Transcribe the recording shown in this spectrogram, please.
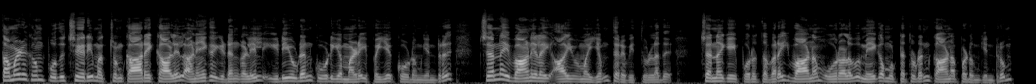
தமிழகம் புதுச்சேரி மற்றும் காரைக்காலில் அநேக இடங்களில் இடியுடன் கூடிய மழை பெய்யக்கூடும் என்று சென்னை வானிலை ஆய்வு மையம் தெரிவித்துள்ளது. சென்னையை பொறுத்தவரை வானம் ஓரளவு மேகமூட்டத்துடன் காணப்படும் என்றும்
